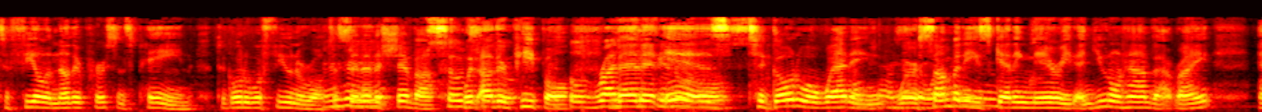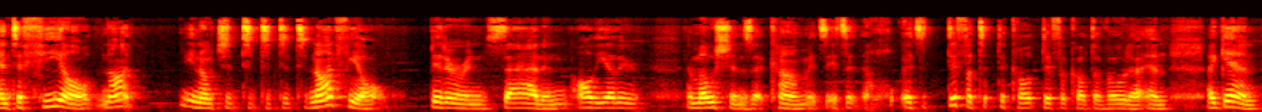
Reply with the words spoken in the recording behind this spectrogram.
to feel another person's pain, to go to a funeral, to sit at a mm-hmm. shiva So with true. other people, People than it is funerals. to go to a wedding where somebody's getting married and you don't have that, right? And to feel not, you know, to, to, to, to not feel bitter and sad and all the other emotions that come. It's it's a it's difficult difficult avoda. And again,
